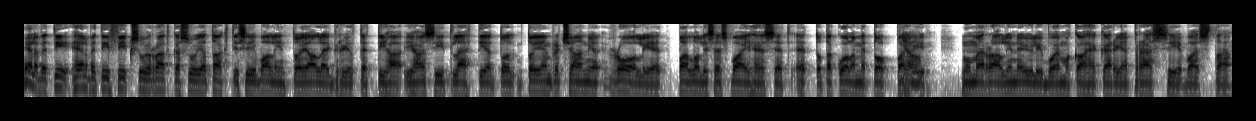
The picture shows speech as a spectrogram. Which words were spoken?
helvetin, helvetin fiksuja ratkaisuja ja taktisia valintoja Allegrilta, että ihan, ihan siitä lähtien toi, toi Emre Canin rooli, että pallollisessa vaiheessa, että, että tota kolme topparia, numeraalinen ylivoima kahden kärjen prässiin vastaan.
